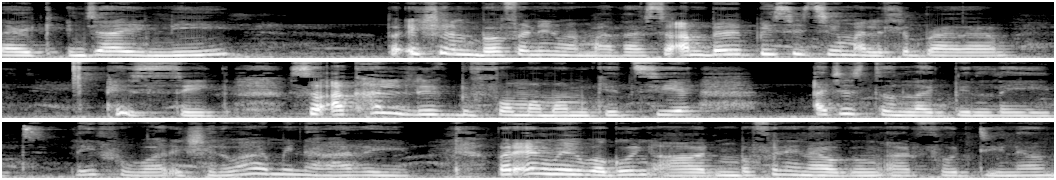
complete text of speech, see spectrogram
like enjoying me. But actually my boyfriend and my mother. So I'm seeing my little brother. He's sick. So I can't leave before my mom gets here I just don't like being late. Late for what actually? Why I'm in a hurry? But anyway, we're going out. My boyfriend and I are going out for dinner.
